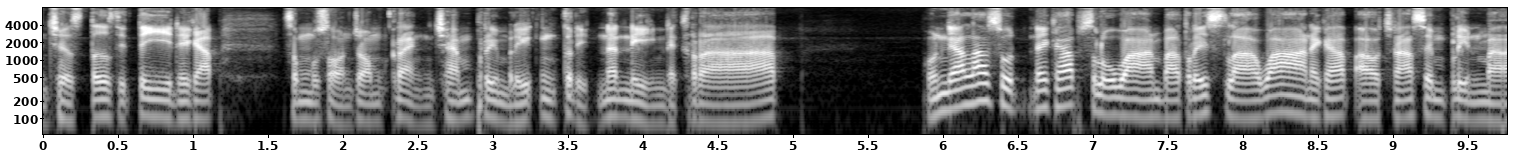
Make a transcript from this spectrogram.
นเชสเตอร์ซิตี้นะครับสโมสรจอมแกร่งแชมป์พรีเมียร์ลีกอังกฤษนั่นเองนะครับผลงานล่าสุดนะครับสโลวานบาตริสลาวานะครับเอาชนะเซมปลินมา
